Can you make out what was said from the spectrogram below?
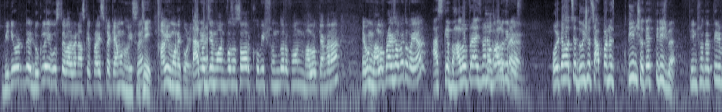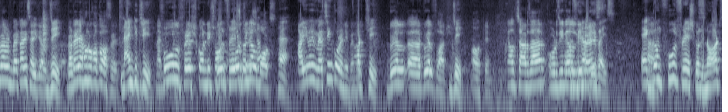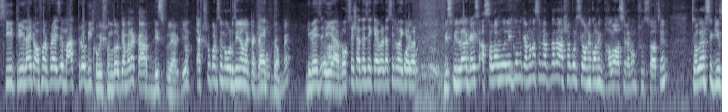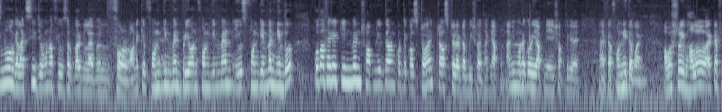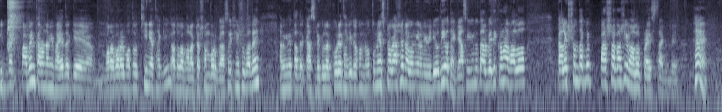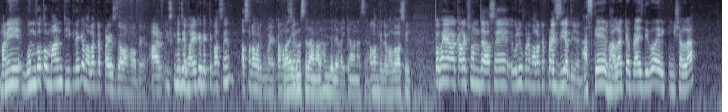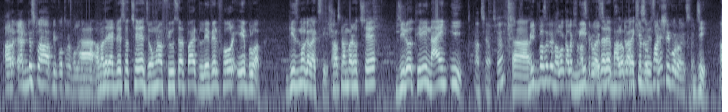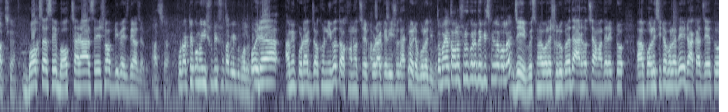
ভিডিওতে ঢুকলেই বুঝতে পারবেন আজকে প্রাইসটা কেমন হয়েছে। জি। আমি মনে করি। তারপর- জেন ওয়ান প্রসেসর খুবই সুন্দর ফোন ভালো ক্যামেরা এবং ভালো প্রাইস হবে তো ভাইয়া? আজকে ভালো প্রাইস মানে ভালো দিবেন? প্রাইস ওইটা হচ্ছে দুইশো ছাপ্পান্ন তিনশো তেত্রিশ বার। তিনশো তেত্রিশ বার ব্যাটারি সাইকেল জি। ব্যাটারি এখনও কত আছে? Ninety three. Full fresh condition full fresh original box হ্যাঁ। আইএমআই ম্যাচিং করে নেবেন। আর ডুয়েল ডুয়েল ফ্ল্যাশ জি। ওকে চার্জার অরিজিনাল ডিভাইস একদম full fresh Nord CE three lite offer প্রাইসে মাত্র খুবই সুন্দর ক্যামেরা কার্ভ ডিসপ্লে আর কি। একশো পার্সেন্ট অরিজিনাল একটা ক্যামেরা একদম। ডিভাইস ইয়া বক্সের সাথে যে কেবলটা ছিল ওই কেবল বিসমিল্লাহ গাইস আসসালামু আলাইকুম। কেমন আছেন আপনারা? আশা করছি অনেক অনেক ভালো আছেন এবং সুস্থ আছেন। চলে আসছে Gizmo Galaxy, Jamuna future park level four. অনেকে ফোন কিনবেন, প্রিয়ন ফোন কিনবেন ইউজ ফোন কিনবেন, কিন্তু কোথা থেকে কিনবেন সব নির্ধারণ করতে কষ্ট হয়, ট্রাস্টের একটা বিষয় থাকে। আমি মনে করি আপনি এই সব থেকে একটা ফোন নিতে পারেন। অবশ্যই ভালো একটা ফিডব্যাক পাবেন, কারণ আমি ভাইয়াদেরকে বরাবরের মতো চিনে থাকি, অথবা ভালো একটা সম্পর্ক আছে। সে সুবাদে আমি কিন্তু তাদের কাজ রেগুলার করে থাকি। যখন নতুন স্টক আসে, তখন কিন্তু আমি ভিডিও দিয়েও থাকি। আজকে কিন্তু তার ব্যতিক্রমে ভালো কালেকশন থাকবে, পাশাপাশি ভালো প্রাইস থাকবে। হ্যাঁ? মানে গুণগত মান ঠিক রেখে ভালো একটা প্রাইস দেওয়া হবে। আর স্ক্রিনে যে ভাইকে দেখতে পাচ্ছেন আসসালামু আলাইকুম ভাইয়া কেমন আছেন? ওয়ালাইকুম আসসালাম আলহামদুলিল্লাহ ভাই কেমন আছেন? আলহামদুলিল্লাহ ভালো আছি। তো ভাইয়া কালেকশন যা আছে এগুলির উপরে ভালো একটা প্রাইস দিয়ে দিয়েন। আজকে ভালো একটা প্রাইস দিব ইনশাল্লাহ আর অ্যাড্রেসটা আপনি প্রথমে বলেন আমাদের অ্যাড্রেস হচ্ছে Jamuna future park level four A block Gizmo Galaxy shop number হচ্ছে জিরো থ্রি নাইন ই আচ্ছা আচ্ছা। মিড বাজারে ভালো কালেকশন আজকে বাজারে ভালো কিছু রয়েছে। ফ্ল্যাগশিপও রয়েছে। জি। আচ্ছা। বক্স আছে বক্স ছাড়া আছে সব ডিভাইস দেওয়া যাবে। আচ্ছা প্রোডাক্টে কোনো ইস্যু টিস্যু থাকলে একটু বলে ওইটা আমি প্রোডাক্ট যখন নিব তখন হচ্ছে প্রোডাক্টের ইস্যু থাকলে ওইটা বলে দিব। তো ভাইয়া তাহলে শুরু করে বিসমিল্লাহ বলে। জি বিসমিল্লাহ বলে শুরু করে আর হচ্ছে আমাদের একটু পলিসিটা বলে দিই। ঢাকা যেহেতু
